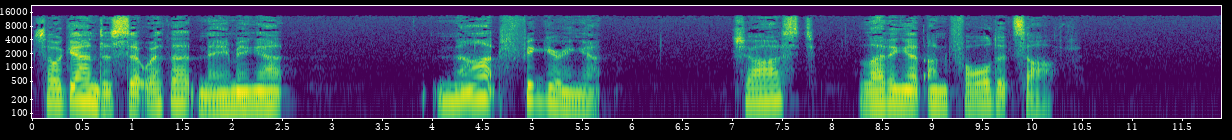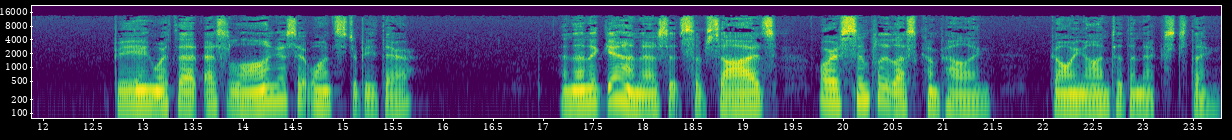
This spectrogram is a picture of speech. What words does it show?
So again, to sit with it, naming it, not figuring it, just letting it unfold itself. Being with it as long as it wants to be there. And then again, as it subsides or is simply less compelling, going on to the next thing.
